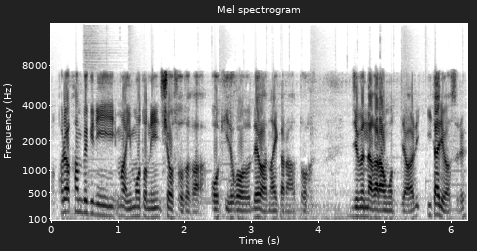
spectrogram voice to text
これは完璧に、まあ、妹の認知症操作が大きいところではないかなと、自分ながら思ってはいたりはする。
